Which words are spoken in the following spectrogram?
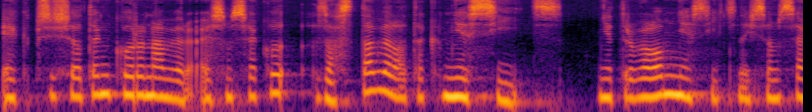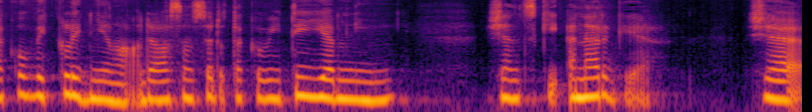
jak přišel ten koronavir a já jsem se jako zastavila tak měsíc, mě trvalo měsíc, než jsem se jako vyklidnila a dala jsem se do takový ty jemný ženský energie, že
